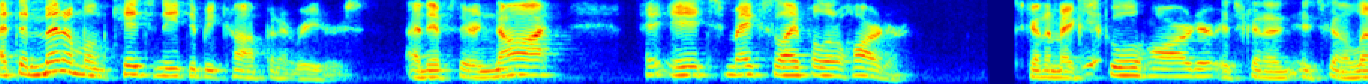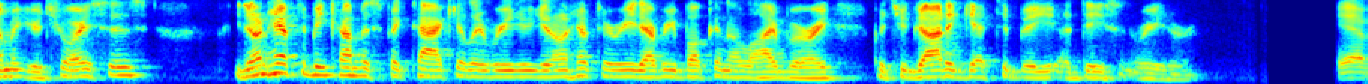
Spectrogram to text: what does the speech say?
at the minimum, kids need to be competent readers. And if they're not, it makes life a little harder. It's going to make yeah. school harder. It's going to it's going to limit your choices. You don't have to become a spectacular reader. You don't have to read every book in the library, but you got to get to be a decent reader. Yeah,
